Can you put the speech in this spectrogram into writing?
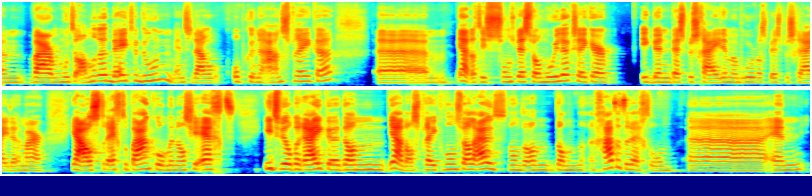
Um, waar moeten anderen het beter doen? Mensen daarop op kunnen aanspreken. Um, ja, dat is soms best wel moeilijk. Zeker, ik ben best bescheiden. Mijn broer was best bescheiden. Maar ja, als het er echt op aankomt en als je echt iets wil bereiken, dan, ja, dan spreken we ons wel uit. Want dan, dan gaat het er echt om. Uh, en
